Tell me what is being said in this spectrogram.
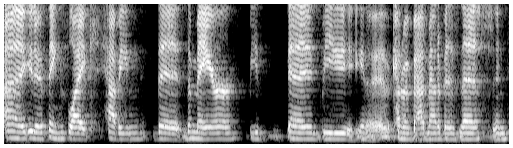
Uh, you know, things like having the the mayor be uh, be you know kind of a bad man of business, and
